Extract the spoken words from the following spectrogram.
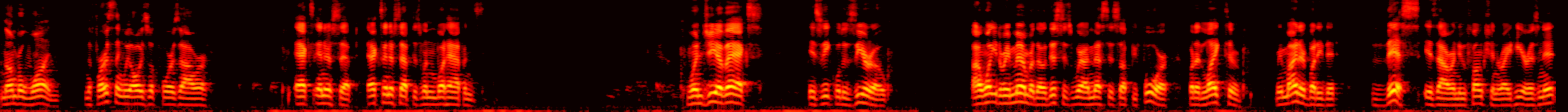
number one. And the first thing we always look for is our x-intercept. X-intercept is when what happens? When g of x is equal to 0. I want you to remember, though, this is where I messed this up before, but I'd like to remind everybody that this is our new function right here, isn't it?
